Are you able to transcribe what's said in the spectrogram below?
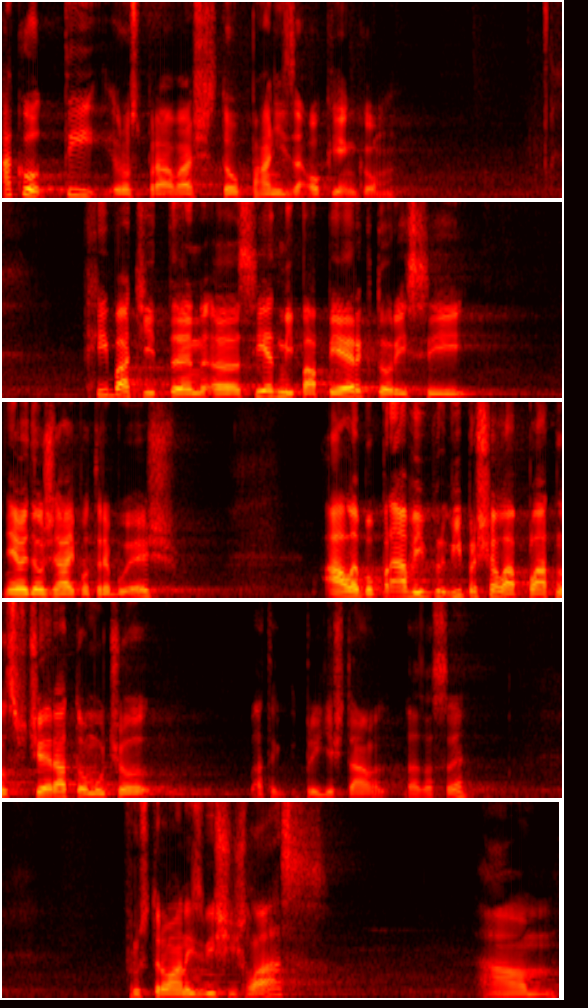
Ako ty rozprávaš s tou pani za okienkom? Chýba ti ten uh, siedmy papier, ktorý si nevedel, že aj potrebuješ, alebo práve vypršala platnosť včera tomu, čo... A tak prídeš tam a zase. Frustrovaný zvýšiš hlas. Um,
